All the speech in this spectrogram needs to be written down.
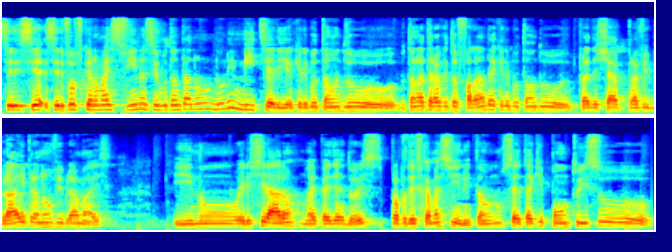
se, se, se, ele for ficando mais fino, assim, o botão tá no, no, limite ali. Aquele botão do. botão lateral que eu tô falando é aquele botão do. para deixar. para vibrar e para não vibrar mais. E no, eles tiraram no iPad Air 2 para poder ficar mais fino. Então não sei até que ponto isso.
